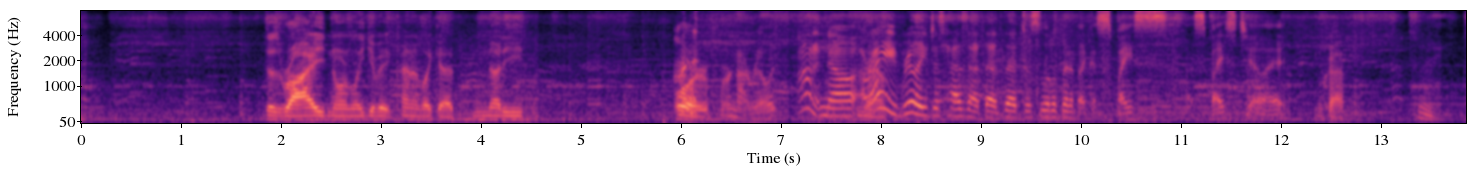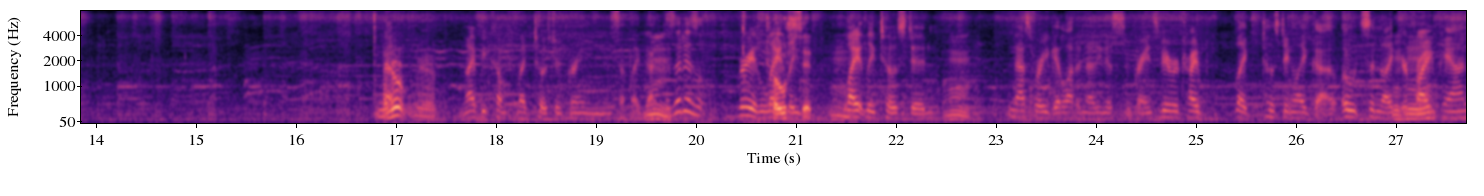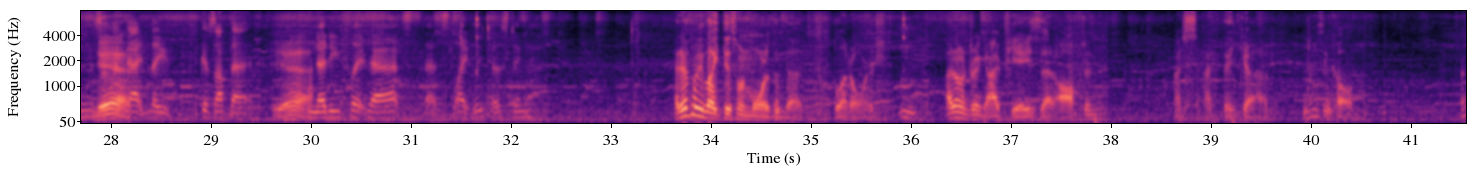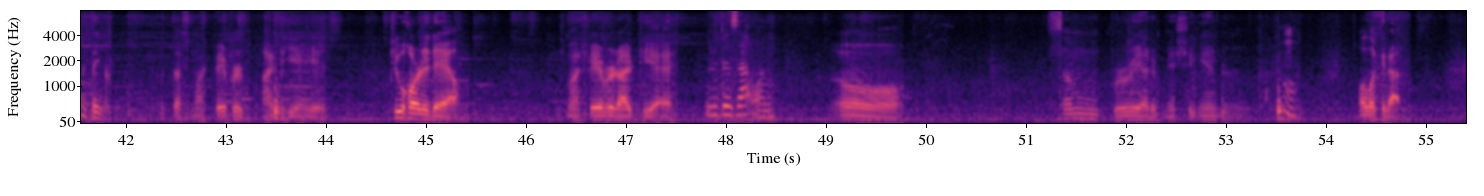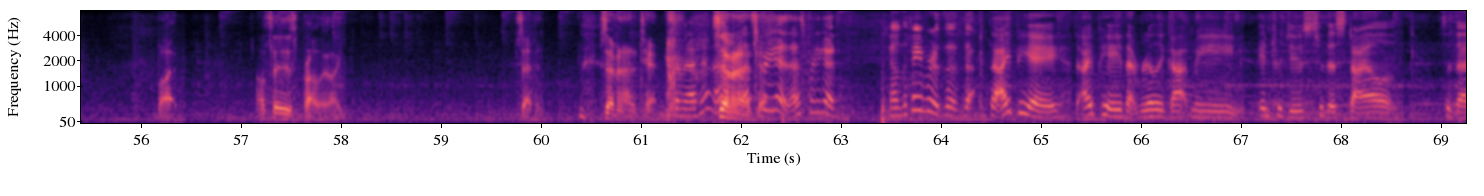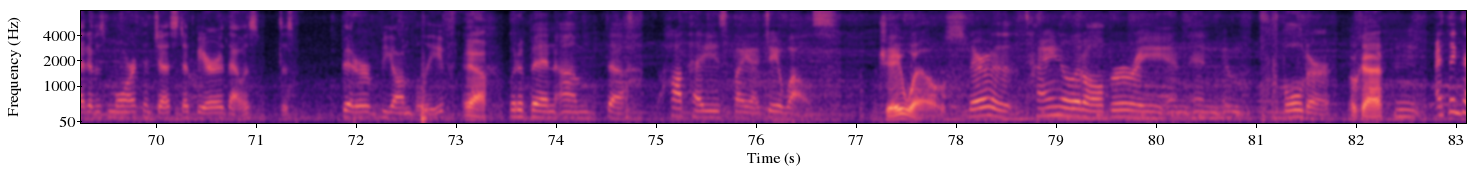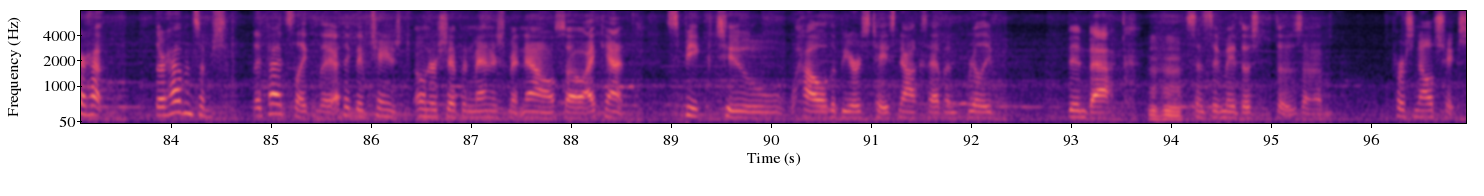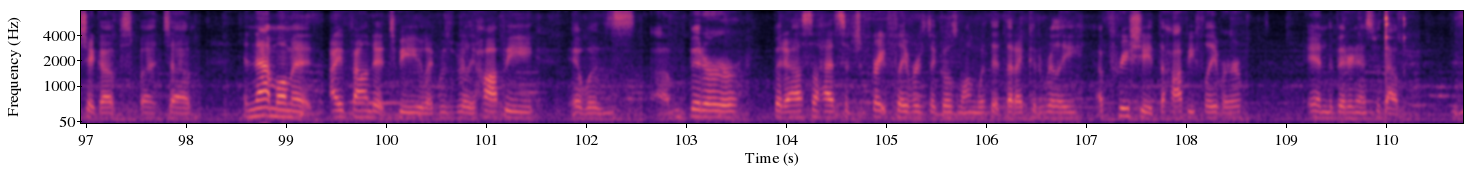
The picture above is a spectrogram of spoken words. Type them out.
Does rye normally give it kind of like a nutty, or or not really? I don't know. No. Rye really just has that, that that just a little bit of like a spice, a spice to it. Okay. I don't. Yeah. Might become from like toasted grain and stuff like that Mm. because it is very lightly Toasted. Mm. lightly toasted. Mm. And that's where you get a lot of nuttiness and grains. Have you ever tried like toasting like uh, oats in like your Mhm. frying pan and stuff Yeah. like that? Like gives off that Yeah. nutty flavor. That's that's lightly toasting. I definitely like this one more than the blood orange. Mm. I don't drink IPAs that often. I think, uh, what is it called? I'm trying to think what that's my favorite IPA is. Two Hearted Ale. It's my favorite IPA. Who does that one? Oh. Some brewery out of Michigan. Or, Hmm. I'll look it up. But I'll say this is probably like seven. Seven out of ten. Seven out of ten. Seven out of That's ten. pretty good. That's pretty good. Now the favorite, the, the the IPA, the IPA that really got me introduced to this style, to that it was more than just a beer that was just bitter beyond belief, Yeah. would have been um, the Hop by uh, J Wells. J Wells. They're a tiny little brewery in, in, in Boulder. Okay. And I think they're ha- they're having some sh- they've had like they, I think they've changed ownership and management now, so I can't speak to how the beers taste now because I haven't really been back Mm-hmm. since they've made those those um, personnel shake shakeups. But uh, in that moment, I found it to be like was really hoppy. It was um, bitter, but it also had such great flavors that goes along with it that I could really appreciate the hoppy flavor and the bitterness without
